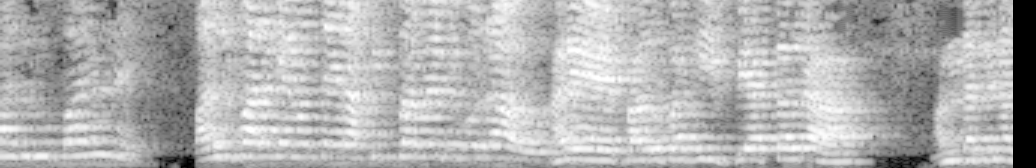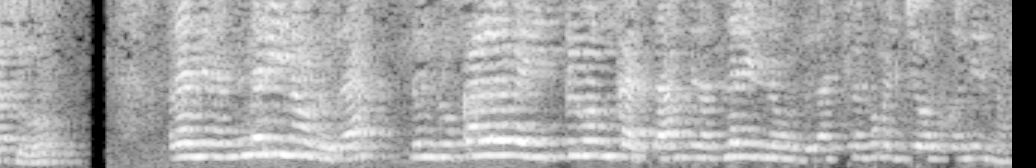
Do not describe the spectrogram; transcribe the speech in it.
పది రూపాయలు ఉన్నాయి. పది రూపాయలకి ఏమొస్తాయి రా పిప్పర్మెంట్ కూడా రావు. అరే పది రూపాయలకి ఇప్పి వస్తుందిరా అందరు తినొచ్చు. అరే మీరందరూ ఇన్న ఉండురా నేను దుకాణంలో ఇప్పి కొనుక్కొస్తా మీరందరూ ఇన్న ఉండు వచ్చినాక మంచిగా వండుకొని తిందాం.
